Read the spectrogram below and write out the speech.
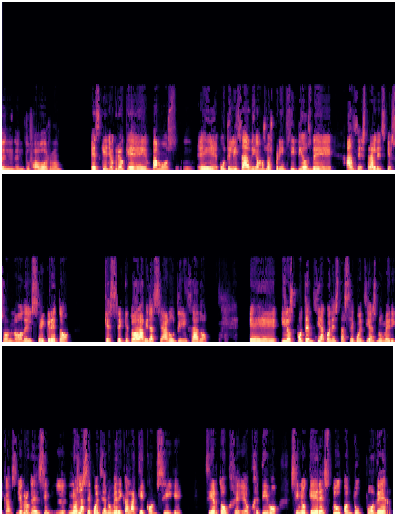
en, en, tu favor, ¿no? Es que yo creo que, vamos, eh, utiliza, digamos, los principios de ancestrales que son, ¿no? Del secreto que, se, que toda la vida se han utilizado eh, y los potencia con estas secuencias numéricas. Yo creo que no es la secuencia numérica la que consigue cierto objetivo, sino que eres tú con tu poder,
